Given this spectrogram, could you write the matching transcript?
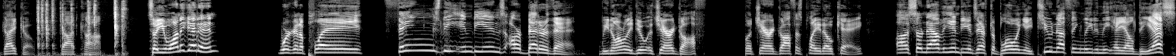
geico.com. So you want to get in? We're going to play things the Indians are better than. We normally do it with Jared Goff, but Jared Goff has played okay. Uh, so now the Indians, after blowing a 2 0 lead in the ALDS,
